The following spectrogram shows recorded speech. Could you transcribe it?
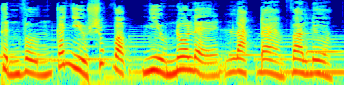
thịnh vượng, có nhiều súc vật, nhiều nô lệ, lạc đà và lừa.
